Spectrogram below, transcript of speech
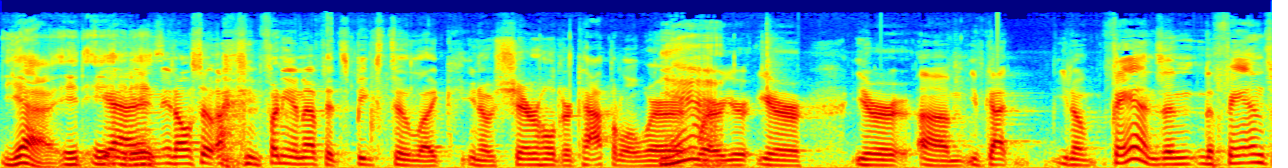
Yeah, it, it yeah, it and it also, I mean, funny enough, it speaks to like you know shareholder capital, where yeah. where you're you're you're um, you've got you know fans and the fans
